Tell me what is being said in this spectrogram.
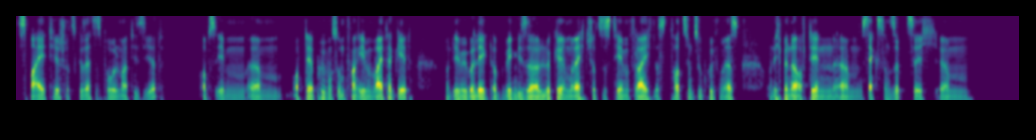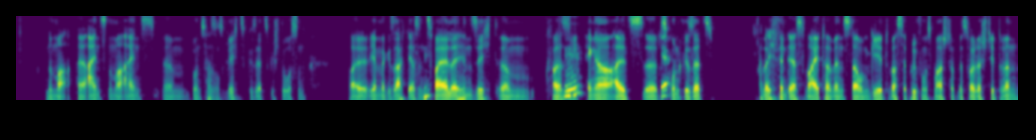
zwei Tierschutzgesetzes problematisiert, ob es eben, ähm, ob der Prüfungsumfang eben weitergeht und eben überlegt, ob wegen dieser Lücke im Rechtsschutzsystem vielleicht es trotzdem zu prüfen ist. Und ich bin da auf den ähm, 76 ähm, Nummer äh, 1 Nummer 1 ähm, Bundesverfassungsgerichtsgesetz gestoßen, weil wir haben ja gesagt, er ist in mhm. zweierlei Hinsicht ähm, quasi mhm. enger als äh, das ja. Grundgesetz. Aber ich finde, er ist weiter, wenn es darum geht, was der Prüfungsmaßstab ist, weil da steht drin,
